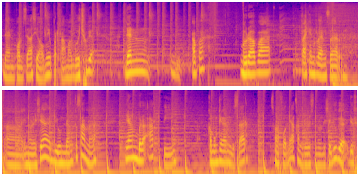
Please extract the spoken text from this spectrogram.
Dan ponsel Xiaomi pertama gue juga. Dan apa beberapa tech influencer uh, Indonesia diundang ke sana yang berarti kemungkinan besar smartphone-nya akan dirilis di Indonesia juga gitu.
